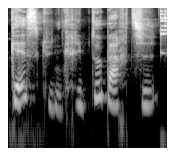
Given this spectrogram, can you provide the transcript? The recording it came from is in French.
Qu'est-ce qu'une crypto-partie?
